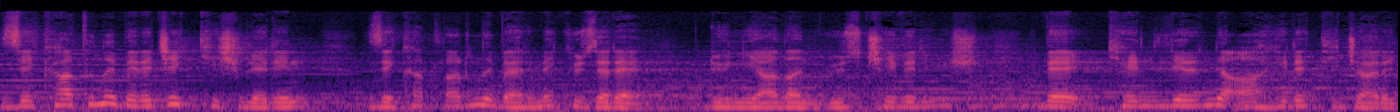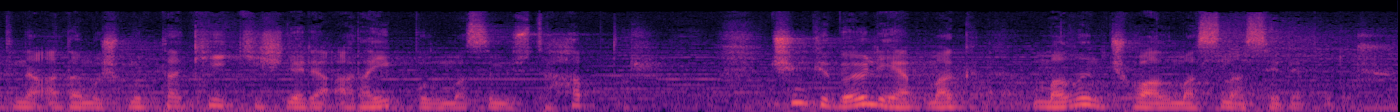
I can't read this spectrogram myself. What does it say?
zekatını verecek kişilerin zekatlarını vermek üzere dünyadan yüz çevirmiş ve kendilerini ahiret ticaretine adamış muttaki kişileri arayıp bulması müstehaptır. Çünkü böyle yapmak malın çoğalmasına sebep olur.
